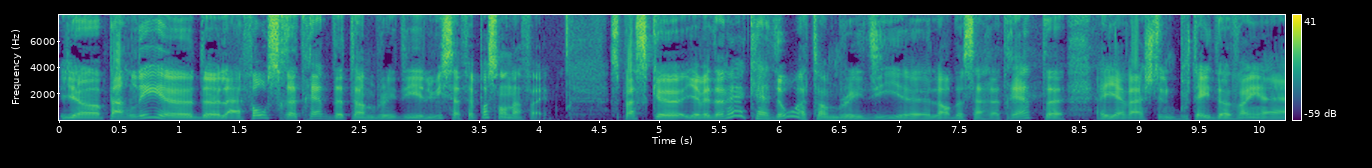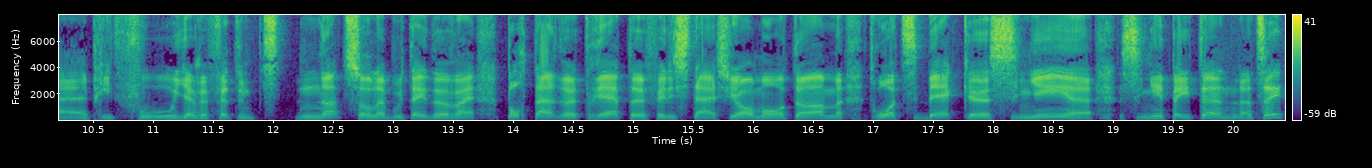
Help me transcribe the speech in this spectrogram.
il a parlé euh, de la fausse retraite de Tom Brady. Et lui, ça fait pas son affaire. C'est parce que il avait donné un cadeau à Tom Brady euh, lors de sa retraite. Euh, il avait acheté une bouteille de vin à un prix de fou. Il avait fait une petite note sur la bouteille de vin. Pour ta retraite, euh, félicitations, mon Tom. Trois petits becs euh, signé, euh, signé Peyton, là, tu sais.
